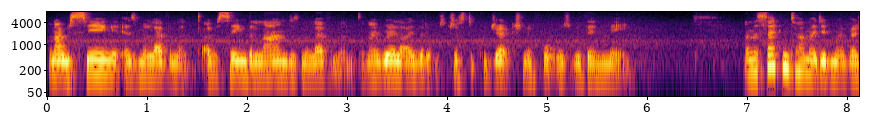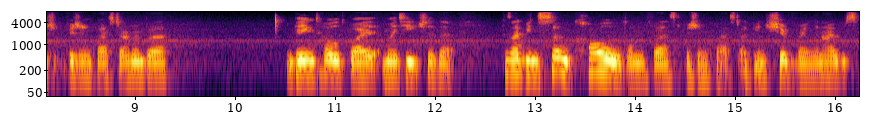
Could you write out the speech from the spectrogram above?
and I was seeing it as malevolent. I was seeing the land as malevolent, and I realized that it was just a projection of what was within me. And the second time I did my vision quest, I remember being told by my teacher that because I'd been so cold on the first vision quest, I'd been shivering, and I was,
